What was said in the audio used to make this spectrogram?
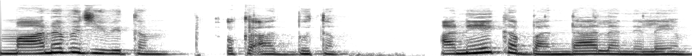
మానవ జీవితం ఒక అద్భుతం. అనేక బంధాల నిలయం.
